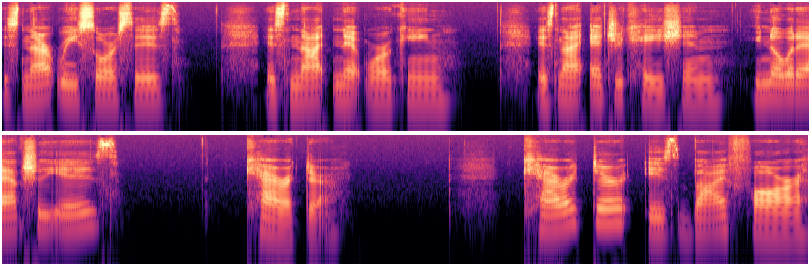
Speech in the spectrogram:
It's not resources. It's not networking. It's not education. You know what it actually is? Character. Character is by far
